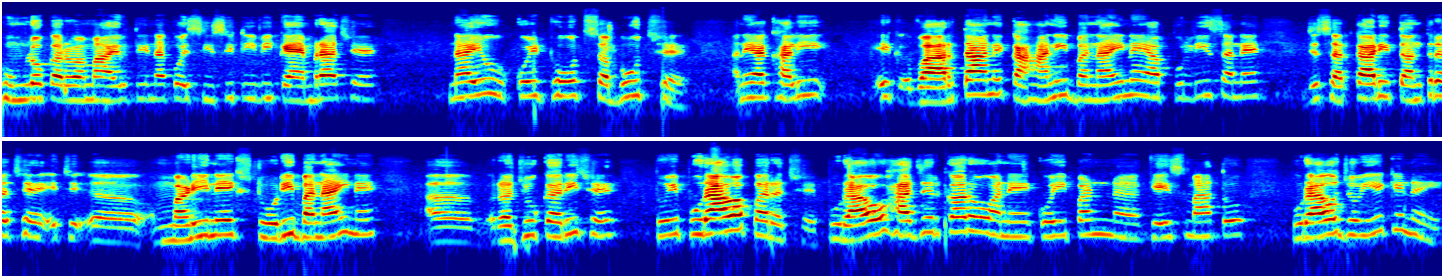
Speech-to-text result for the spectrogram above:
હુમલો કરવામાં આવ્યો હતી, ના કોઈ સીસીટીવી કેમેરા છે, ના એવું કોઈ ઠોસ સબૂત છે. અને આ ખાલી એક વાર્તા અને કહાની બનાવીને આ પોલીસ અને જે સરકારી તંત્ર છે, એ મળીને એક સ્ટોરી બનાવીને રજૂ કરી છે, તો એ પુરાવા પર જ છે. પુરાવો હાજર કરો અને કોઈ પણ કેસમાં તો પુરાવો જોઈએ કે નહીં?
